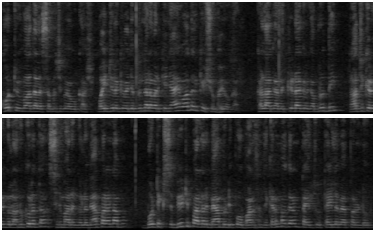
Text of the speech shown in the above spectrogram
కోర్టు వివాదాల సమస్యపై అవకాశం. వైద్యులకి వైద్య బృందాల వారికి న్యాయవాదులకి శుభయోగాలు. కళాకారుల క్రీడాకులకు అభివృద్ధి రాజకీయ రంగంలో అనుకూలత సినిమా రంగంలో వ్యాపార లాభం boutiques beauty parlour bamboo depot బాణసంచ కర్మాగారం టైల్స్ టైల్ల వ్యాపారం డోరు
